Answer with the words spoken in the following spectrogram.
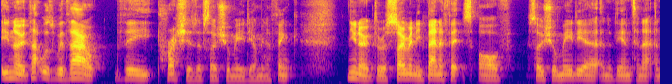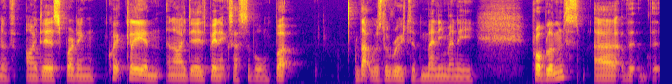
you know that was without the pressures of social media. I mean, I think you know there are so many benefits of social media and of the internet and of ideas spreading quickly and, and ideas being accessible, but that was the root of many many problems. Uh, the, the,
